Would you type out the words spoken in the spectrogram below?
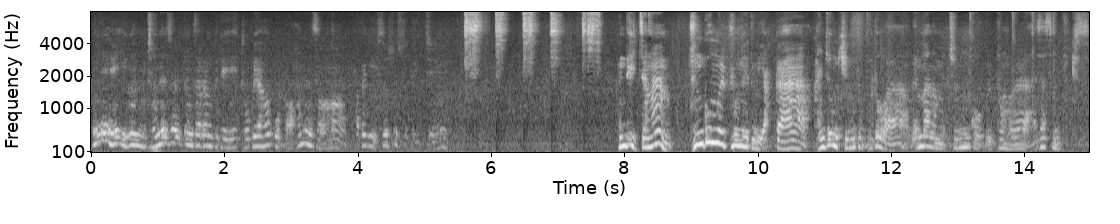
근데 이건 전에 살던 사람들이 도배하고 뭐 하면서 바닥에 있었을 수도 있지. 근데 있잖아. 중고 물품에도 약간 안 좋은 기운도 묻어와. 웬만하면 중고 물품을 안 샀으면 좋겠어.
